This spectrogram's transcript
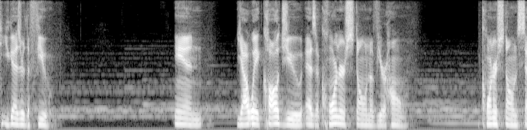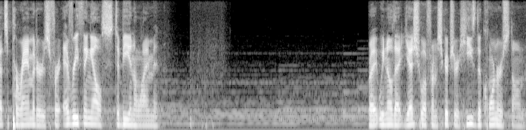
You guys are the few. And Yahweh called you as a cornerstone of your home cornerstone sets parameters for everything else to be in alignment. Right? We know that Yeshua from Scripture, He's the cornerstone.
